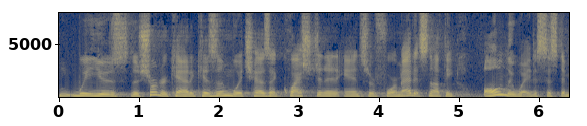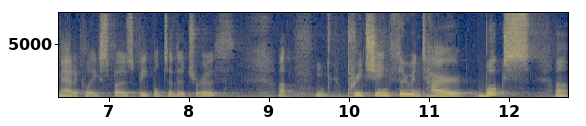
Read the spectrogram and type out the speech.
We use the shorter catechism, which has a question and answer format. It's not the only way to systematically expose people to the truth. Uh, preaching through entire books uh,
